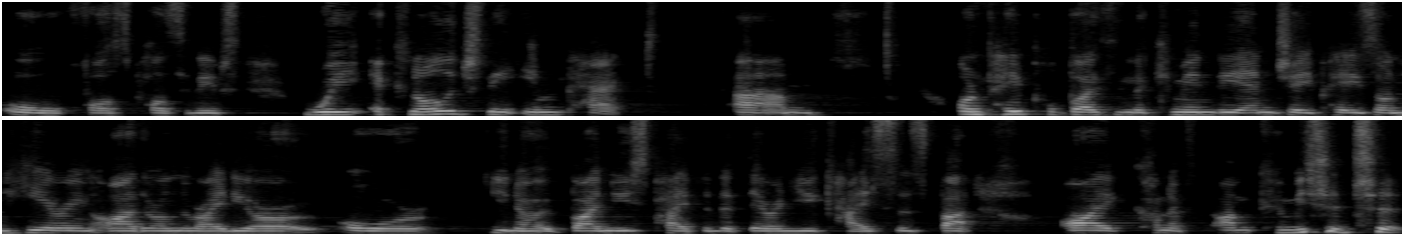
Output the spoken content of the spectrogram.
all false positives. We acknowledge the impact um, on people both in the community and GPs on hearing either on the radio or, or you know by newspaper that there are new cases, but I kind of I'm committed to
